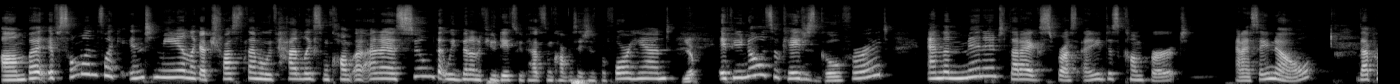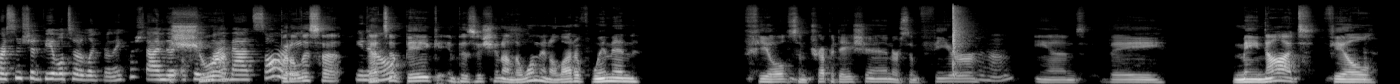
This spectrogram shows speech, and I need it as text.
Um, but if someone's like into me and like I trust them, and we've had like some, com- and I assume that we've been on a few dates, we've had some conversations beforehand. Yep. If you know it's okay, just go for it. And the minute that I express any discomfort and I say no, that person should be able to like relinquish that be like, okay, Sure. my bad, sorry. But Alyssa, you know? that's a big imposition on the woman. A lot of women feel some trepidation or some fear, Uh-huh. and they may not feel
